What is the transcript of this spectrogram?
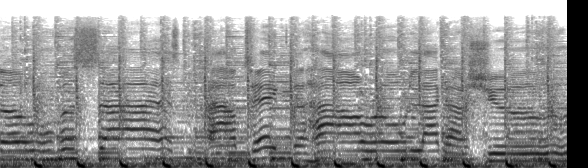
oversized I'll take the high road like I should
